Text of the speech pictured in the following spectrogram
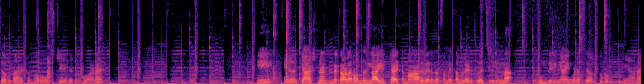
ചെറുതായിട്ടൊന്ന് റോസ്റ്റ് ചെയ്തെടുക്കുവാണ്. ഈ കാഷ്നട്ടിന്റെ കളർ ഒന്ന് ലൈറ്റ് ആയിട്ട് മാറി വരുന്ന സമയത്ത് നമ്മൾ എടുത്തു വെച്ചിരിക്കുന്ന മുന്തിരിങ്ങായും കൂടെ ചേർത്ത് കൊടുക്കുകയാണ്.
